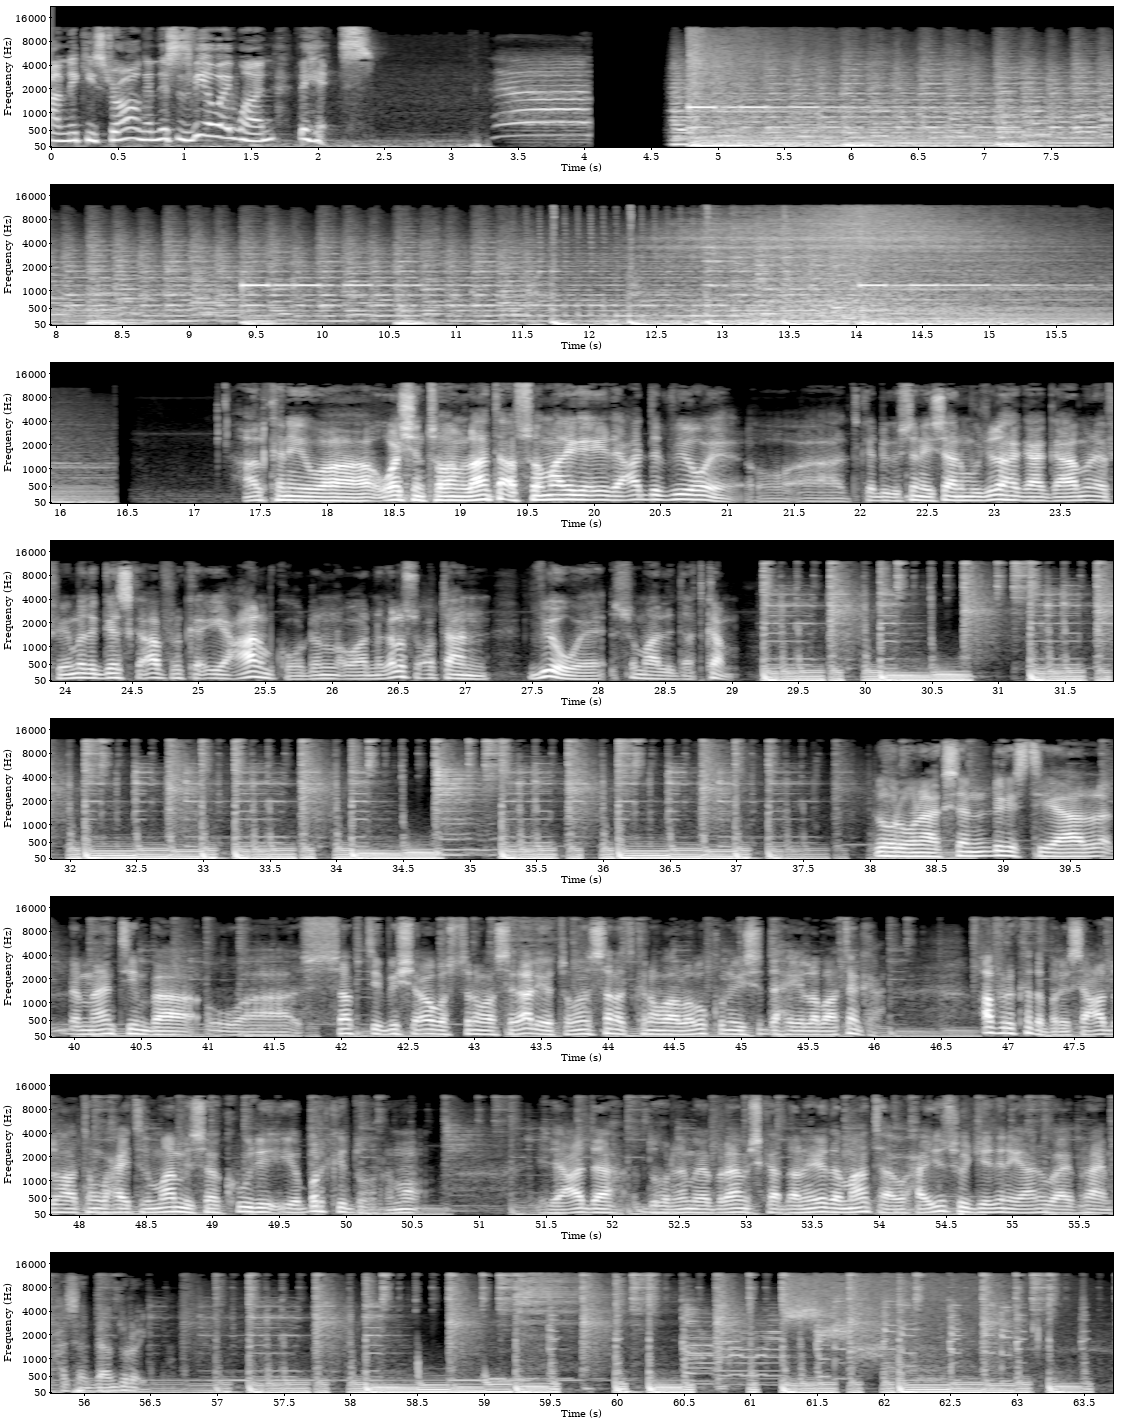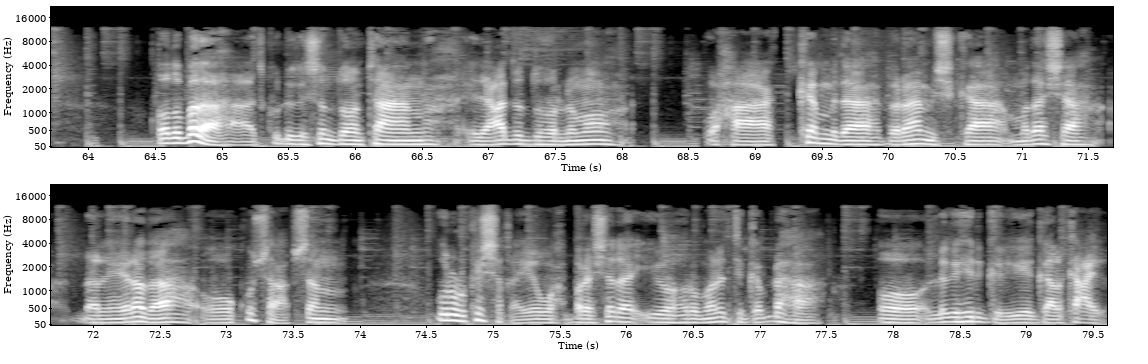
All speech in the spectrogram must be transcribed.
I'm Nikki Strong, and this is VOA1, The Hits. halkani waa washington laanta af soomaaliga ee idaacadda v o a oo aad ka dhegeysanaysaan mawjadaha gaagaaban efemada geeska africa iyo caalamka oo dhan oo aad nagala socotaan v o a somaly com duhur wanaagsan dhegeystayaal dhammaantiinba waa sabti bisha augostna waa sagaal iyo toban sanadkana waa laba kun iyo saddex iyo labaatanka. Afrikada bari saacaddu haatan waxay tilmaamaysaa kuwdii iyo barkii duhurnimo. Idaacadda duhurnimo ee barnaamijka dhallinyarada maanta waxaa idiin soo jeedinaya anigu ibraahim xasan daanduray qodobada aad ku dhegeysan doontaan idaacadda duhurnimo. Waxaa ka mid ah barnaamijka madasha dhallinyarada oo ku saabsan urur ka shaqeeya waxbarashada iyo horumarinta gabdhaha oo laga hirgeliyey gaalkacay.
